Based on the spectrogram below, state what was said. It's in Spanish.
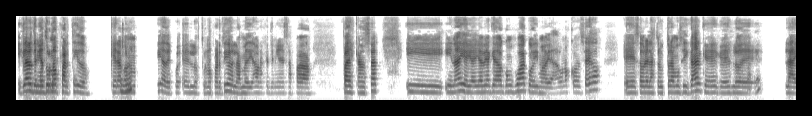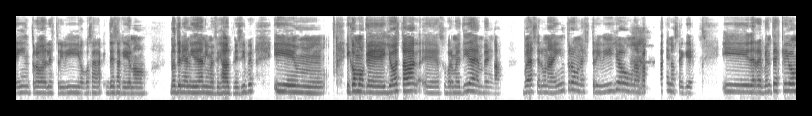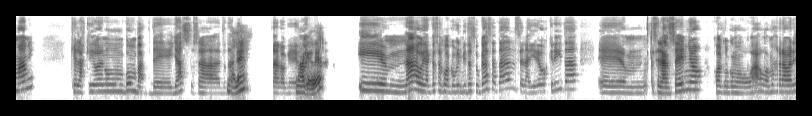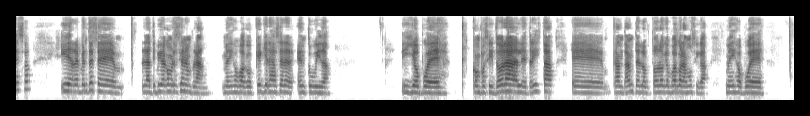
y claro, tenía turnos partidos, que era cuando Ujú. me hacía después en los turnos partidos, en las medias horas que tenía esas para descansar. Y, y nada, yo ya había quedado con Juaco y me había dado unos consejos eh, sobre la estructura musical, que, que es lo de la intro, el estribillo, cosas de esas que yo no, no tenía ni idea ni me fijaba al principio. Y, mm, y como que yo estaba eh, súper metida en, venga, voy a hacer una intro, un estribillo, una parte y no sé qué. Y de repente escribo Mami, que la escribo en un boom bap de jazz, o sea, total, ¿Vale? o sea, lo que Nada voy. que ver. Y mm, nada, voy a casa, Juaco me invita a su casa, tal, se la llevo escrita, eh, se la enseño, Juaco como, wow, vamos a grabar eso. Y de repente se, la típica conversación en plan, me dijo Juaco, ¿qué quieres hacer en tu vida? Y yo pues, compositora, letrista, eh, cantante, lo- todo lo que pueda con la música. Me dijo, pues,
